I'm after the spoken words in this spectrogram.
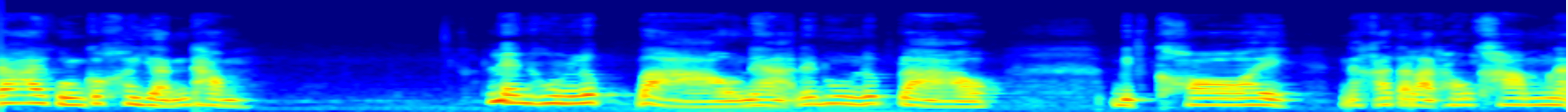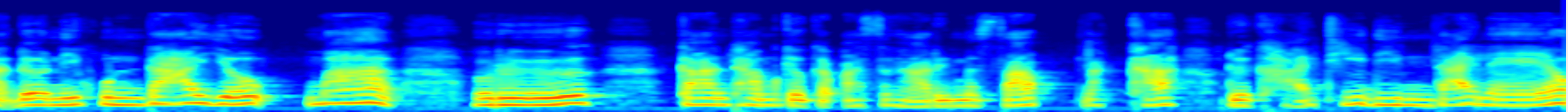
ได้คุณก็ขยันทำเล่นหุ้นหรือเปล่าเนี่ยเล่นหุ้นหรือเปล่าบิตคอยนะคะตลาดทองคำนะ่ะเดือนนี้คุณได้เยอะมาก หรือการทำเกี่ยวกับอสังหาริมทรัพย์นะคะ หรือขายที่ดินได้แล้ว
